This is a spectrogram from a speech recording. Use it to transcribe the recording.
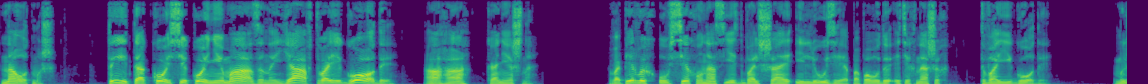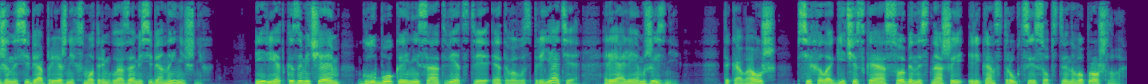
наотмашь. «Ты такой секой немазанный, я в твои годы!» Ага, конечно. Во-первых, у всех у нас есть большая иллюзия по поводу этих наших «твои годы». Мы же на себя прежних смотрим глазами себя нынешних и редко замечаем глубокое несоответствие этого восприятия реалиям жизни. Такова уж психологическая особенность нашей реконструкции собственного прошлого.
